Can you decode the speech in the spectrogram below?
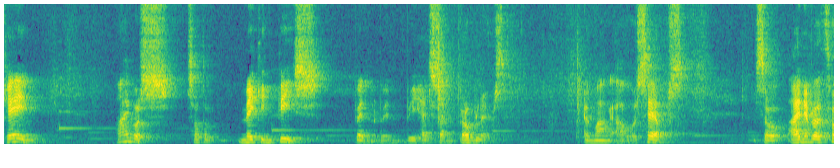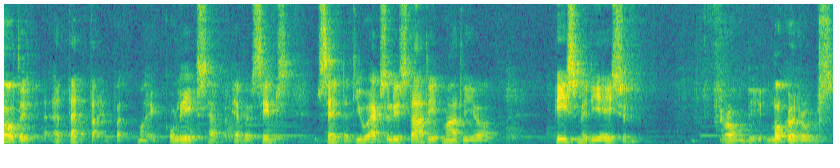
game, I was sort of making peace when, when we had some problems among ourselves. So I never thought it at that time, but my colleagues have ever since said that you actually started, Martti, your peace mediation from the locker rooms.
